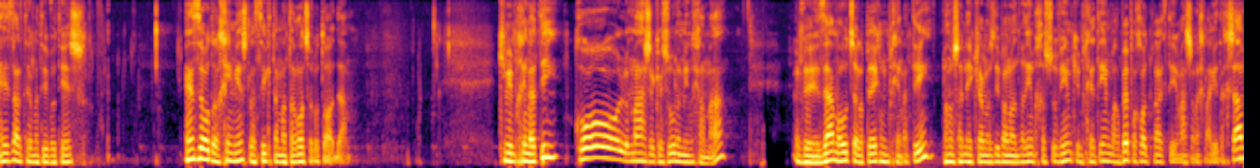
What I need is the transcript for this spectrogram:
איזה אלטרנטיבות יש? איזה עוד דרכים יש להשיג את המטרות של אותו אדם? כי מבחינתי, כל מה שקשור למלחמה, וזה המהות של הפרק מבחינתי, לא משנה כמה שדיברנו על דברים חשובים, כי מבחינתי הם הרבה פחות פרקטיים ממה שאני הולך להגיד עכשיו,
